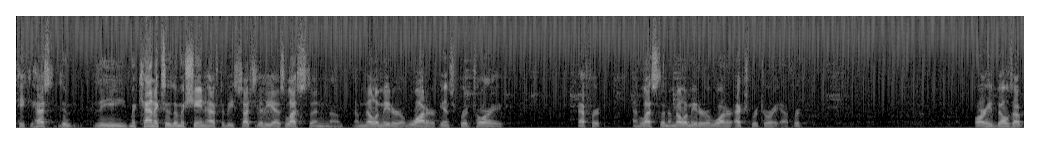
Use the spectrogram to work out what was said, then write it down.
he has the, the mechanics of the machine have to be such that he has less than um, a millimeter of water inspiratory effort and less than a millimeter of water expiratory effort, or he builds up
